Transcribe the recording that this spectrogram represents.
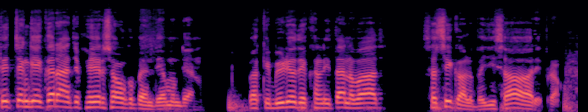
ਤੇ ਚੰਗੇ ਘਰਾਂ 'ਚ ਫੇਰ ਸ਼ੌਂਕ ਪੈਂਦੇ ਆ ਮੁੰਡਿਆਂ ਨੂੰ ਬਾਕੀ ਵੀਡੀਓ ਦੇਖਣ ਲਈ ਧੰਨਵਾਦ ਸਤਿ ਸ਼੍ਰੀ ਅਕਾਲ ਬਾਈ ਜੀ, ਸਾਰੇ ਭਰਾਵਾਂ ਨੂੰ।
